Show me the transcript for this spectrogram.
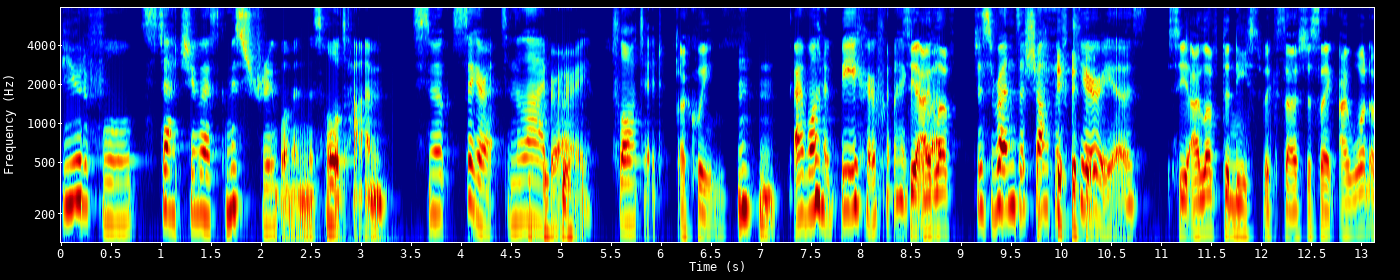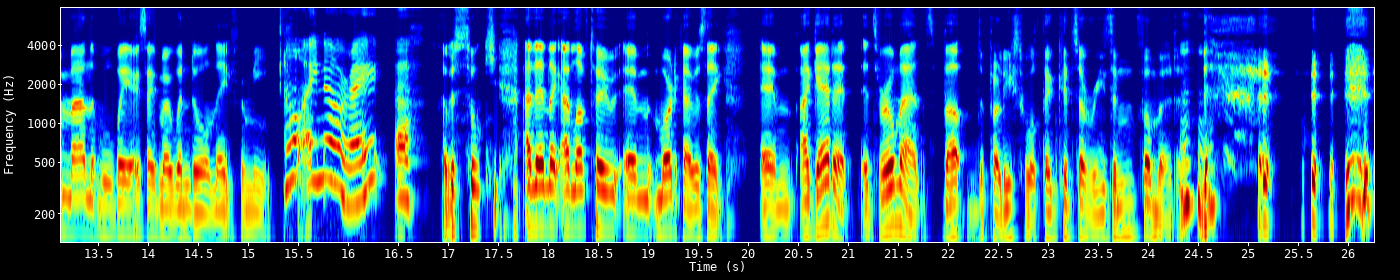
beautiful statuesque mystery woman this whole time. Smoked cigarettes in the library, plotted. a queen. hmm I want to be her when I See, I up. love Just runs a shop of curios. See, I love Denise because I was just like, I want a man that will wait outside my window all night for me. oh, I know, right? Oh, That was so cute. And then, like, I loved how um, Mordecai was like, um, I get it, it's romance, but the police will think it's a reason for murder. Mhm.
